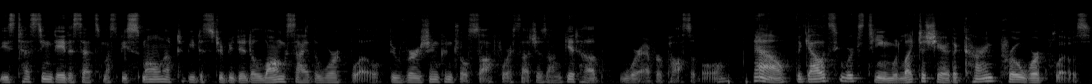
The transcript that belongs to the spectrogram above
These testing datasets must be small enough to be distributed alongside the workflow through version control software such as on GitHub, wherever possible. Now, the GalaxyWorks team would like to share the current pro workflows.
